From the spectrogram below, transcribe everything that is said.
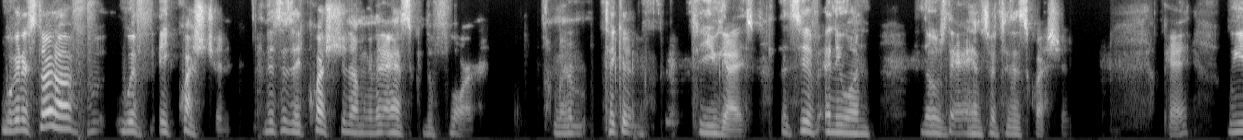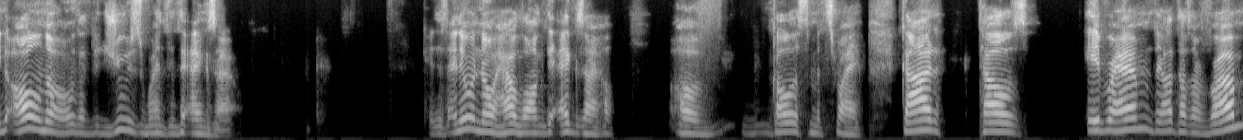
we're going to start off with a question. And this is a question I'm going to ask the floor. I'm going to take it to you guys. Let's see if anyone knows the answer to this question. Okay. We all know that the Jews went into exile. Okay. Does anyone know how long the exile of Galus Mitzrayim? God tells Abraham, God tells Avram,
